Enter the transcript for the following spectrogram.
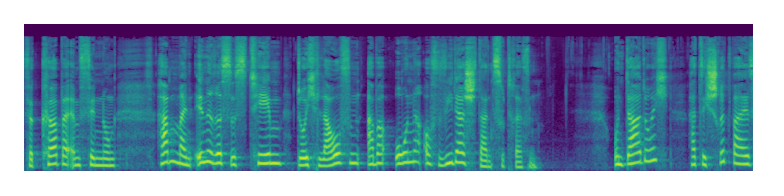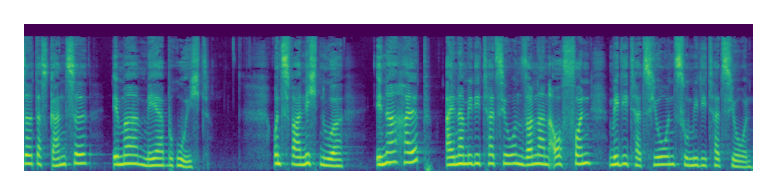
für Körperempfindung haben mein inneres System durchlaufen, aber ohne auf Widerstand zu treffen. Und dadurch hat sich schrittweise das Ganze immer mehr beruhigt. Und zwar nicht nur innerhalb einer Meditation, sondern auch von Meditation zu Meditation.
